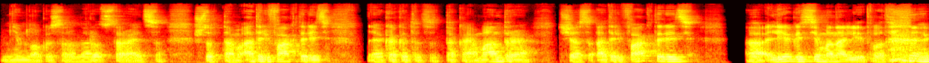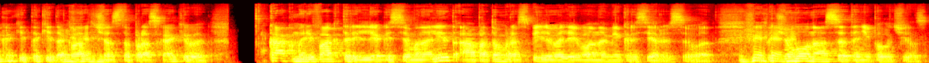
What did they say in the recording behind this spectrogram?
немного, основном народ старается что-то там отрефакторить, э, как это такая мантра, сейчас отрефакторить, Legacy монолит, вот какие-то такие доклады часто проскакивают как мы рефакторили Legacy Monolith, а потом распиливали его на микросервисы. Вот. И почему у нас это не получилось?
